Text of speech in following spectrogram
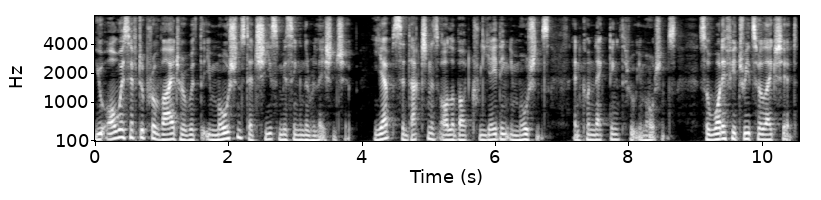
You always have to provide her with the emotions that she's missing in the relationship. Yep, seduction is all about creating emotions and connecting through emotions. So what if he treats her like shit?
